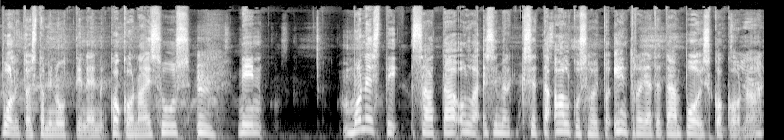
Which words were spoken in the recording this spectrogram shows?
puolitoista minuuttinen kokonaisuus, mm. niin monesti saattaa olla esimerkiksi, että alkusoitto, intro jätetään pois kokonaan.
